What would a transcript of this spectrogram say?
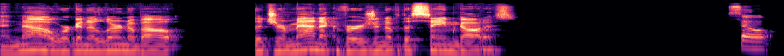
And now we're going to learn about the Germanic version of the same goddess. So,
